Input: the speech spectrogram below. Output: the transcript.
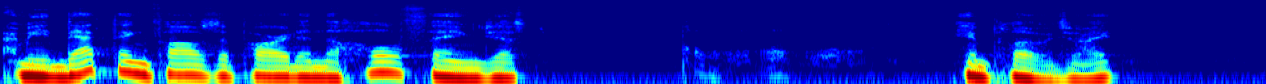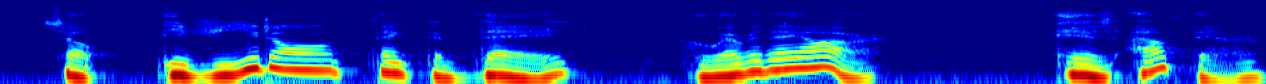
I mean, that thing falls apart and the whole thing just implodes, right? So if you don't think that they, whoever they are, is out there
